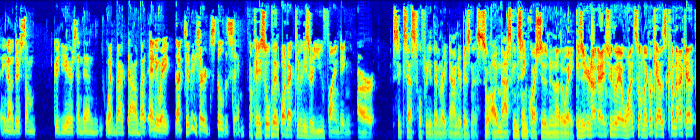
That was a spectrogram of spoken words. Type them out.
You know, there's some good years and then went back down. But anyway, activities are still the same. Okay. So then what activities are you finding are successful for you then right now in your business? So I'm asking the same question in another way because you're not answering the way I want. So I'm like, okay, I'll just come back at it.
